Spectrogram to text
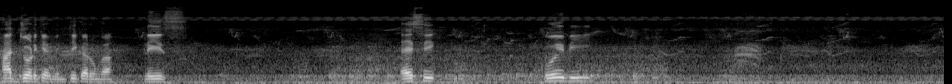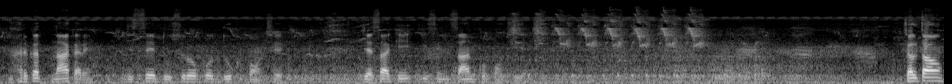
हाथ जोड़ के विनती करूँगा प्लीज़ ऐसी कोई भी हरकत ना करें जिससे दूसरों को दुख पहुँचे, जैसा कि इस इंसान को पहुँची है। चलता हूँ,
